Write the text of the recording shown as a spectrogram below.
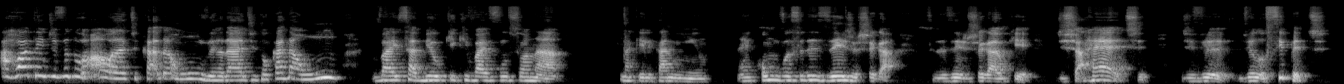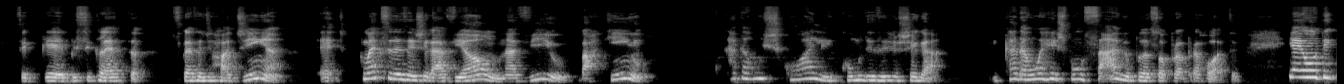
A rota é individual, ela é de cada um, verdade? Então, cada um vai saber o que, que vai funcionar naquele caminho, né? Como você deseja chegar. Você deseja chegar o quê? De charrete? De velocípede? Você quer bicicleta bicicleta de rodinha, é, como é que você deseja chegar? Avião, navio, barquinho? Cada um escolhe como deseja chegar. E cada um é responsável pela sua própria rota. E aí, ontem,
